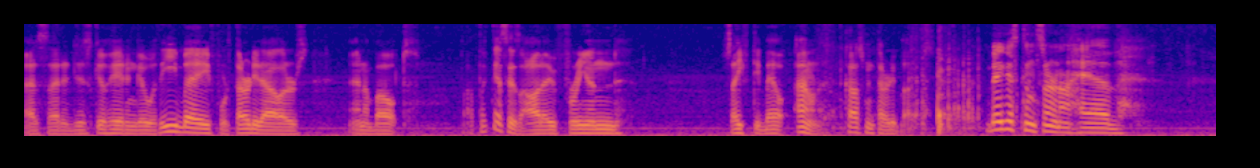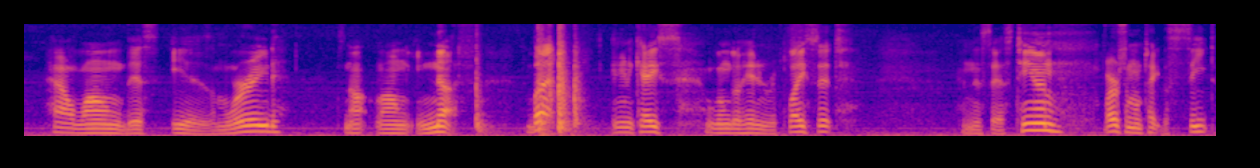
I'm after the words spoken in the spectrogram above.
I decided to just go ahead and go with eBay for thirty dollars, and I bought. I think that says Auto Friend safety belt. I don't know. It cost me 30 bucks. Biggest concern I have how long this is. I'm worried it's not long enough. But in any case, we're gonna go ahead and replace it in this S10. First, I'm gonna take the seat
